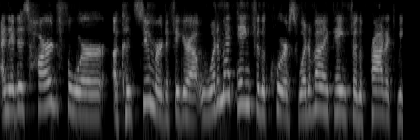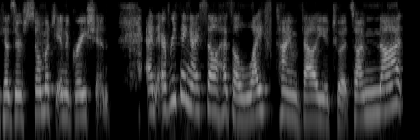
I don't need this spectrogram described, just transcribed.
And it is hard for a consumer to figure out what am I paying for the course? What am I paying for the product? Because there's so much integration. And everything I sell has a lifetime value to it. So I'm not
